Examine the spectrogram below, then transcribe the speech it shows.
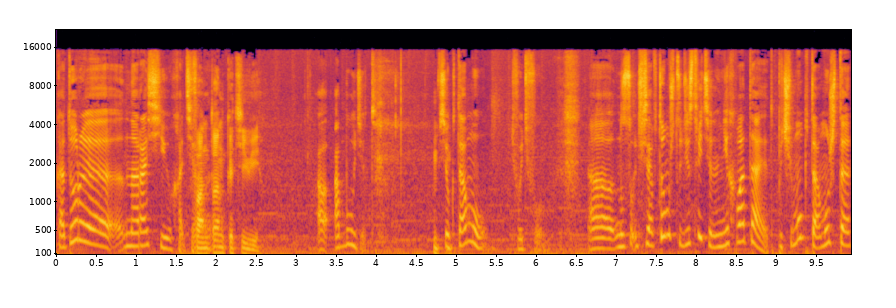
которое на Россию хотя бы. Фонтанка ТВ. А, а будет. Все к тому. Тьфу-тьфу. А, Но суть вся в том, что действительно не хватает. Почему? Потому что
